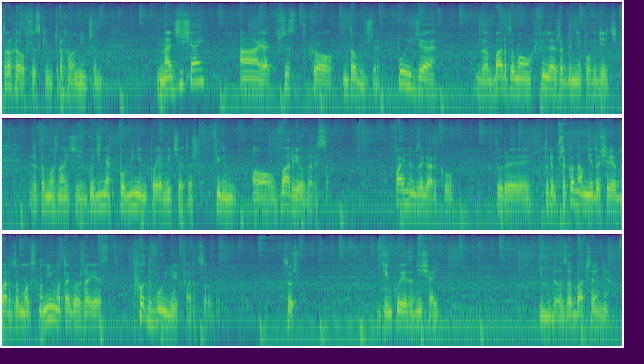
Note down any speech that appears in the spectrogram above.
trochę o wszystkim, trochę o niczym na dzisiaj, a jak wszystko dobrze pójdzie, za bardzo małą chwilę, żeby nie powiedzieć, że to można liczyć w godzinach, powinien pojawić się też film o Varioversa. Fajnym zegarku, który, który przekonał mnie do siebie bardzo mocno, mimo tego, że jest podwójnie kwarcowy. Cóż, dziękuję za dzisiaj i do zobaczenia.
